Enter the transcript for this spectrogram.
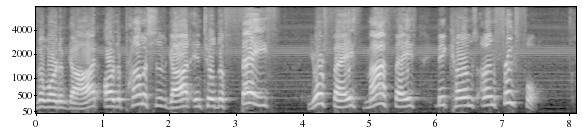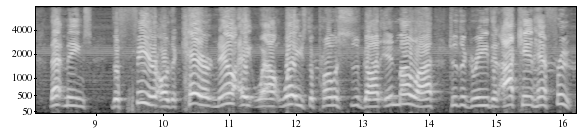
the word of God or the promises of God until the faith, your faith, my faith, becomes unfruitful. That means the fear or the care now outweighs the promises of God in my life to the degree that I can't have fruit.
